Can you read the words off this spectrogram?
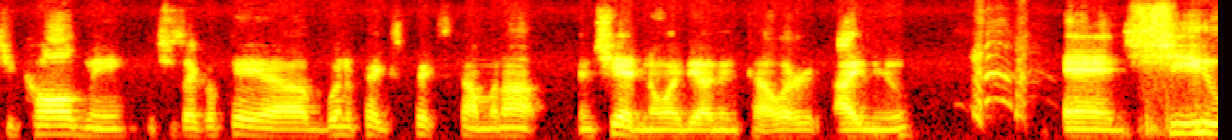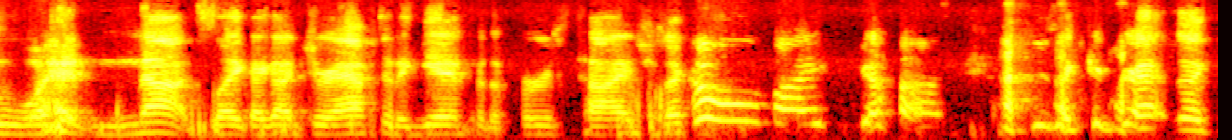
she called me. And she's like, okay, uh, Winnipeg's picks coming up, and she had no idea. I didn't tell her. I knew and she went nuts. Like I got drafted again for the first time. She's like, "Oh my god!" She's like, "Congrats!" Like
